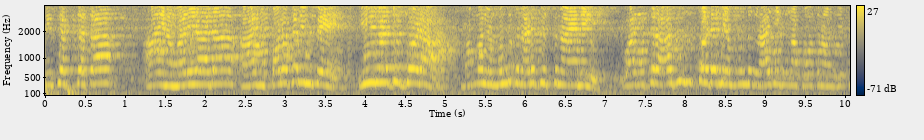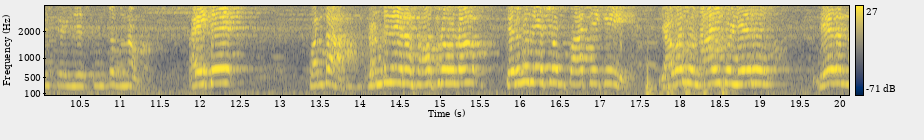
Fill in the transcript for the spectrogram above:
నిశ్శబ్దత ఆయన మర్యాద ఆయన పలకరింపే ఈ రోజు కూడా మమ్మల్ని ముందుకు నడిపిస్తున్నాయని వారిద్దరు ఆశీస్సుతోనే మేము ముందుకు రాజకీయంగా పోతున్నాం అని చెప్పి తెలియజేసుకుంటూ ఉన్నాం. అయితే కొంత రెండు వేల సంవత్సరంలో తెలుగుదేశం పార్టీకి ఎవరు నాయకులు లేరు? లేదన్న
